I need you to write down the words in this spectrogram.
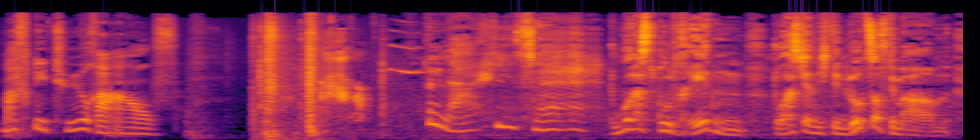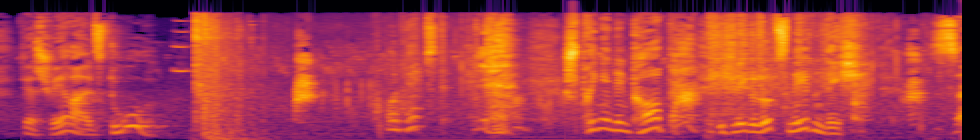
Mach die Türe auf. Leise. Du hast gut reden. Du hast ja nicht den Lutz auf dem Arm. Der ist schwerer als du. Und jetzt? Spring in den Korb. Ich lege Lutz neben dich. So.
